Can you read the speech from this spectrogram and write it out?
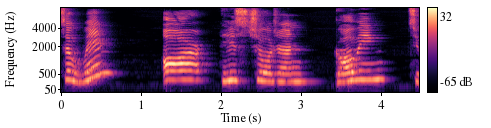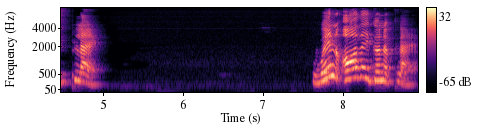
So when are these children going to play? When are they going to play?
